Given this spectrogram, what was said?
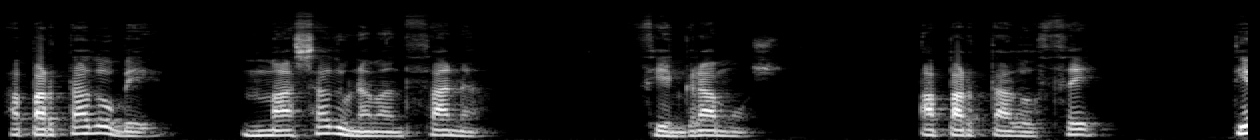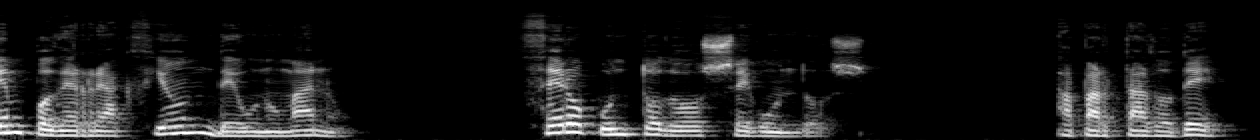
Apartado B. Masa de una manzana. 100 gramos. Apartado C. Tiempo de reacción de un humano. 0.2 segundos. Apartado D.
